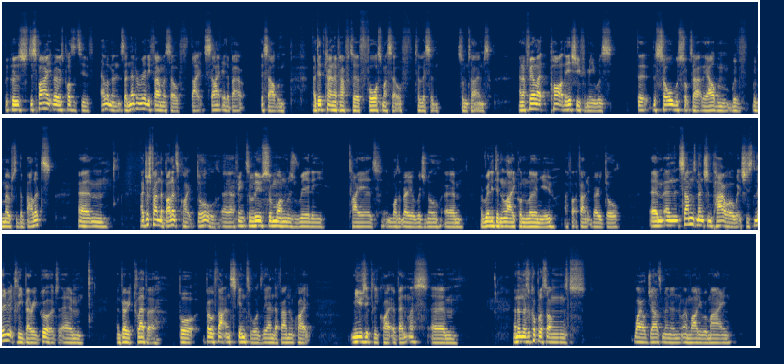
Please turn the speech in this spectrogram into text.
because despite those positive elements, I never really found myself that excited about this album. I did kind of have to force myself to listen sometimes. And I feel like part of the issue for me was that the soul was sucked out of the album with, with most of the ballads. Um, I just found the ballads quite dull. Uh, I think To Lose Someone was really tired and wasn't very original. Um, I really didn't like Unlearn You. I, found it very dull. Um, and Sam's mentioned Power, which is lyrically very good um, and very clever. But both that and Skin towards the end, I found them quite musically quite eventless. Um, and then there's a couple of songs, Wild Jasmine and, and While You Were Mine,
